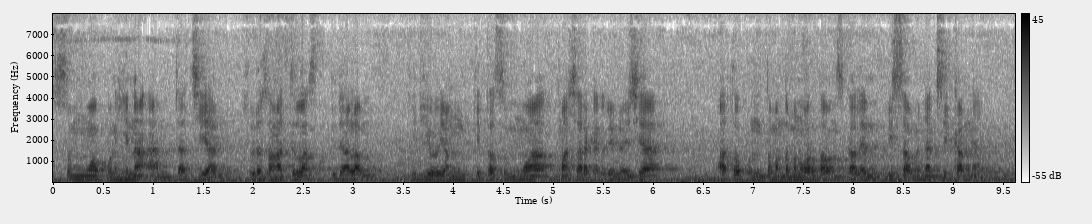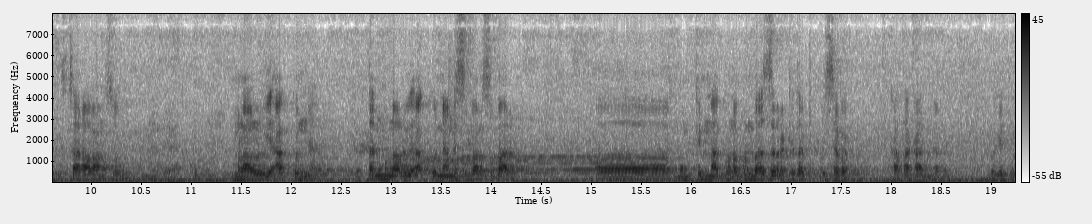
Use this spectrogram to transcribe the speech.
semua penghinaan, cacian sudah sangat jelas di dalam video yang kita semua masyarakat Indonesia ataupun teman-teman wartawan sekalian bisa menyaksikannya secara langsung melalui akunnya dan melalui akun yang disebar-sebar e, mungkin akun-akun buzzer kita bisa katakan kan? begitu.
